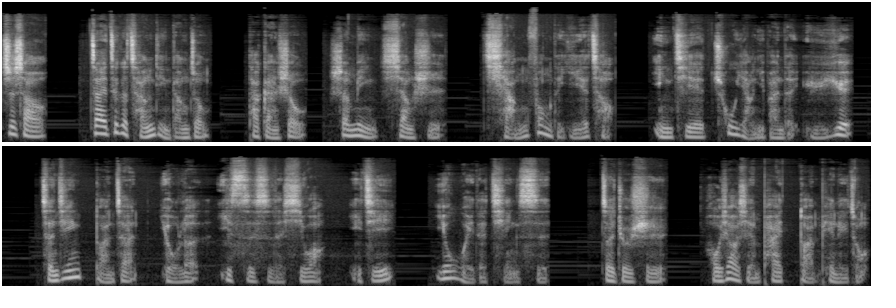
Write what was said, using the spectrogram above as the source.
至少在这个场景当中，她感受生命像是墙缝的野草。迎接初阳一般的愉悦，曾经短暂有了一丝丝的希望，以及幽微的情思，这就是侯孝贤拍短片的一种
